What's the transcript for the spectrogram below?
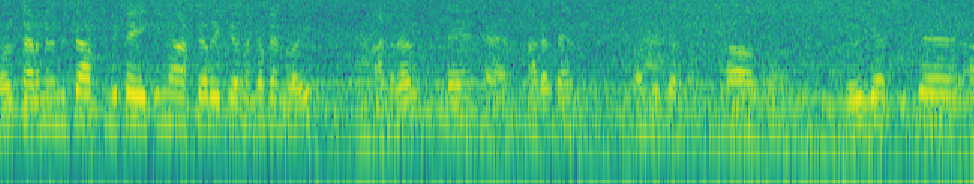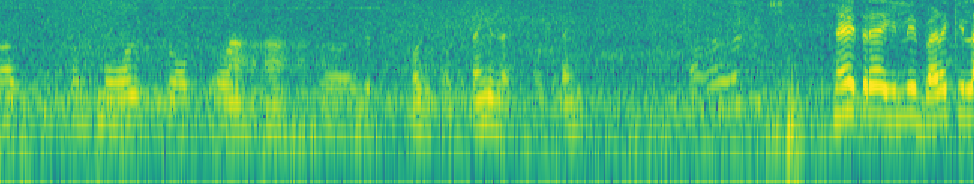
all permanent staff be taking after requirement of employee another other time of requirement you just are some small shops or industry okay sir. Thank you sir thank you ಸ್ನೇಹಿತರೆ, ಇಲ್ಲಿ ಬೆಳಕಿಲ್ಲ,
